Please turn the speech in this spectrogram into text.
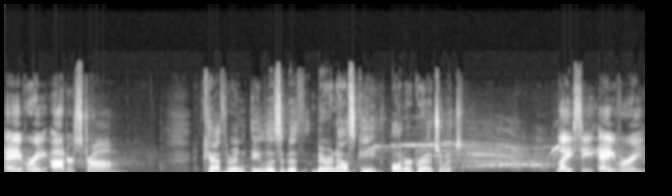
Avery Otterstrom. Catherine Elizabeth Baranowski, honor graduate. Lacey Avery.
